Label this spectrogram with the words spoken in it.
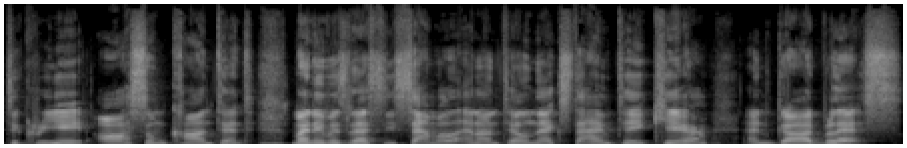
to create create awesome content. My name is Leslie Samuel, and until next time, take care and God bless.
